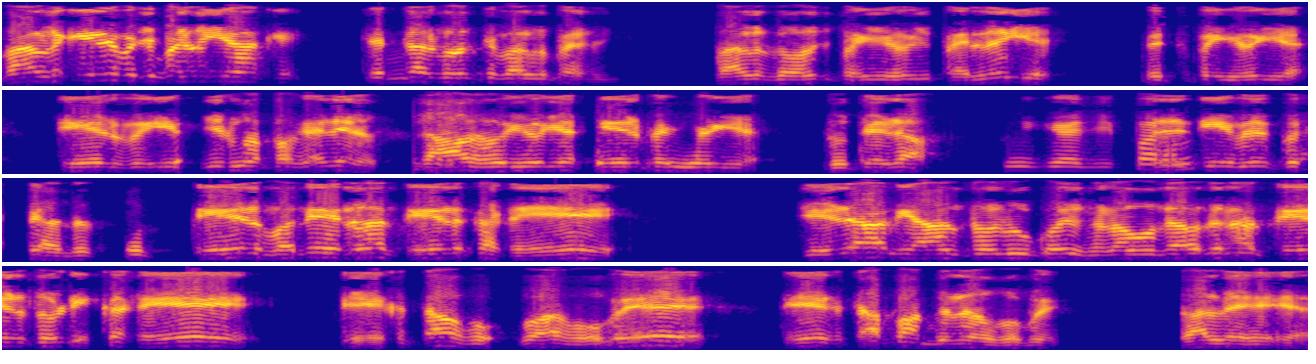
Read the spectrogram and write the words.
ਬਲ ਕਿਹਦੇ ਵਿੱਚ ਪੈਣੀ ਆ ਕੇ? ਚੇਤਨ ਮਨ ਚ ਬਲ ਪੈਣੀ ਬਲ ਦੋਲ ਚ ਪਈ ਹੋਈ ਪਹਿਲਾਂ ਹੀ ਹੈ। ਵਿੱਚ ਪਈ ਹੋਈ ਹੈ ਤੇਲ ਪਈ ਹੈ ਜਿਹਨੂੰ ਆਪਾਂ ਕਹਿੰਦੇ ਆ ਦਾਲ ਹੋਈ ਹੋਈ ਹੈ ਤੇਲ ਪਈ ਹੋਈ ਹੈ ਦੁੱਤੇ ਦਾ। ਠੀਕ ਹੈ ਜੀ ਪਰ ਪਰ ਕੁਝ ਤੇਲ ਵਧੇ ਨਾ ਤੇਲ ਘਟੇ। ਜਿਹੜਾ ਗਿਆਨ ਤੁਹਾਨੂੰ ਕੋਈ ਸੁਣਾਉਂਦਾ ਉਹਦੇ ਨਾਲ ਤੇਲ ਥੋੜੀ ਘਟੇ। ਏਕਤਾ ਹੋਵੇ ਏਕਤਾ ਭੰਗ ਨਾ ਹੋਵੇ। ਗੱਲ ਇਹ ਹੈ।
